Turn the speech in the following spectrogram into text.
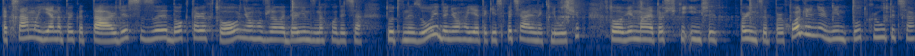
Так само є, наприклад, Тардіс з доктора Хто. У нього вже лабіринт знаходиться тут внизу, і до нього є такий спеціальний ключик, то він має трошечки інший принцип проходження, він тут крутиться,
